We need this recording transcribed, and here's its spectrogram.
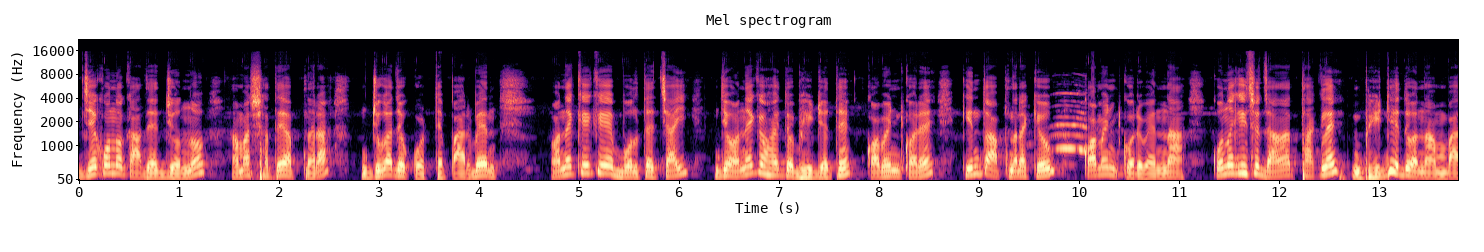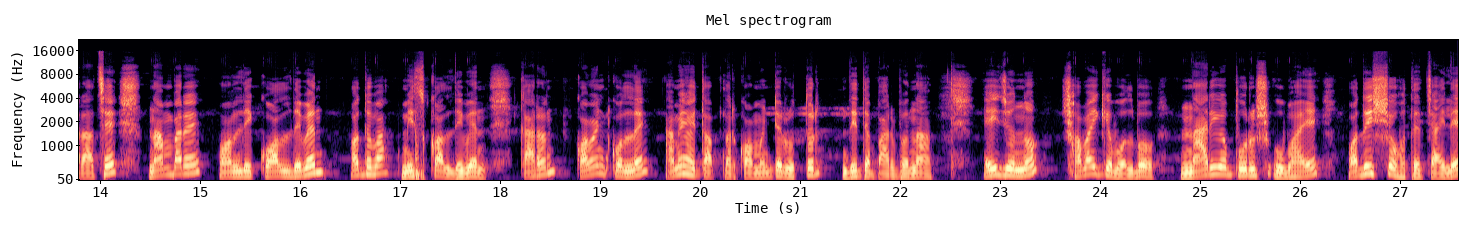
যে কোনো কাজের জন্য আমার সাথে আপনারা যোগাযোগ করতে পারবেন। অনেকেকে বলতে চাই যে অনেকে হয়তো ভিডিওতে কমেন্ট করে, কিন্তু আপনারা কেউ কমেন্ট করবেন না। কোনো কিছু জানার থাকলে ভিডিও দেওয়া নাম্বার আছে। নাম্বারে অনলি কল দেবেন অথবা মিস কল দেবেন। কারণ কমেন্ট করলে আমি হয়তো আপনার কমেন্টের উত্তর দিতে পারব না। এই জন্য সবাইকে বলব, নারী ও পুরুষ উভয়ে অদৃশ্য হতে চাইলে,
